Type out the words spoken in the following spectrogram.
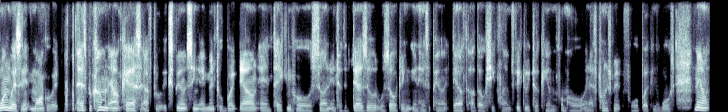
One resident, Margaret, has become an outcast after experiencing a mental breakdown and taking her son into the desert, resulting in his apparent death, although she claims Victory took him from her and as punishment for breaking the rules. Now,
